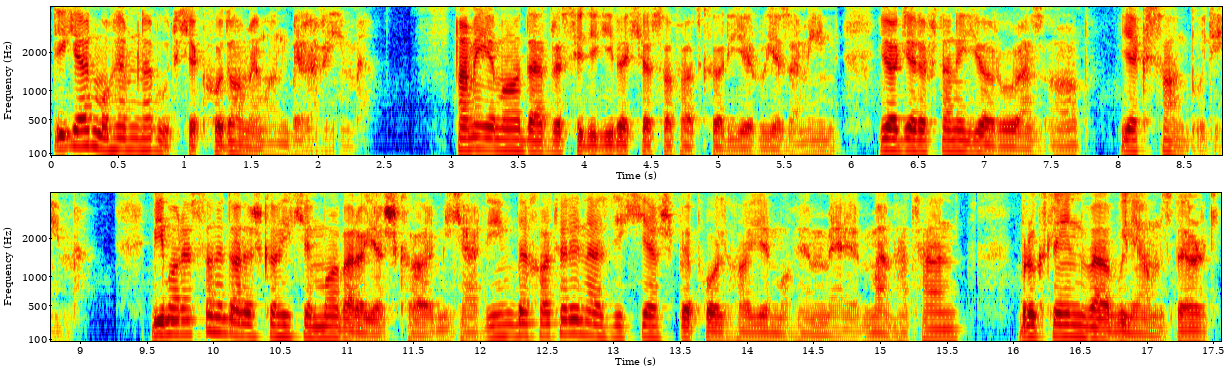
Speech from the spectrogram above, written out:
دیگر مهم نبود که کداممان برویم. همه ما در رسیدگی به کسافتکاری روی زمین یا گرفتن یارو از آب یکسان بودیم. بیمارستان دانشگاهی که ما برایش کار می کردیم به خاطر نزدیکیش به پلهای مهم منحتن، بروکلین و ویلیامزبرگ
